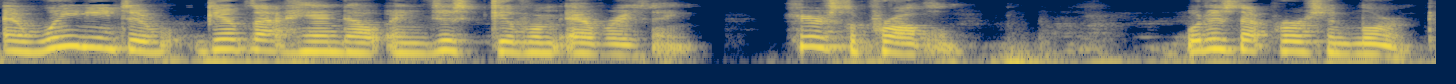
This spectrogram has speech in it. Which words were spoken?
and we need to give that handout and just give them everything. Here's the problem. What has that person learned?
